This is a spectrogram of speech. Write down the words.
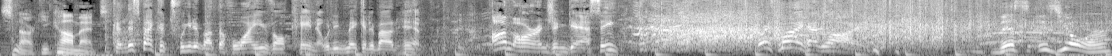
snarky comment. This guy could tweet about the Hawaii volcano. Would he make it about him? I'm orange and gassy. Where's my headline? This is your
